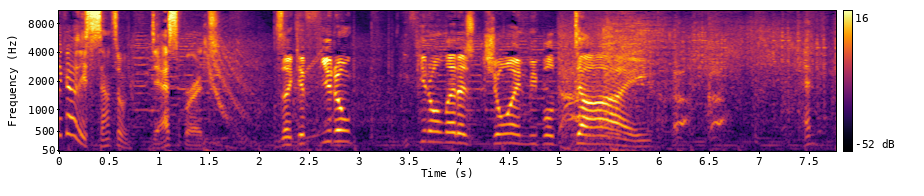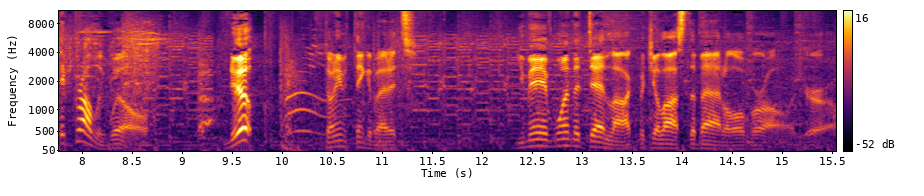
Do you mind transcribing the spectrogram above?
Like how they sound so desperate. It's like if you don't if you don't let us join, we will die. And they probably will. Nope. Don't even think about it. You may have won the deadlock, but you lost the battle overall, girl.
